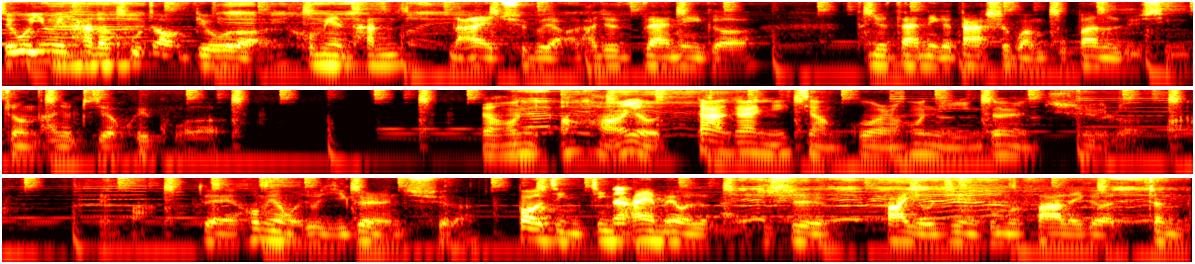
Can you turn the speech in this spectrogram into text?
结果因为他的护照丢了，后面他哪也去不了，他就在那个他就在那个大使馆补办了旅行证，他就直接回国了。然后你啊，好像有大概你讲过，然后你一个人去了吧？对吧？对，后面我就一个人去了，报警，警察也没有来，只是发邮件给我们发了一个证明，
